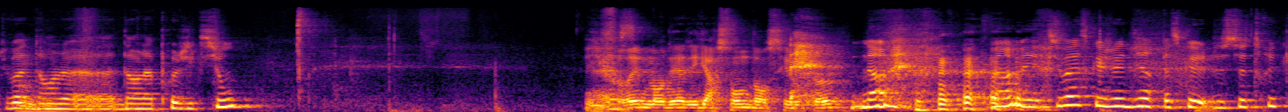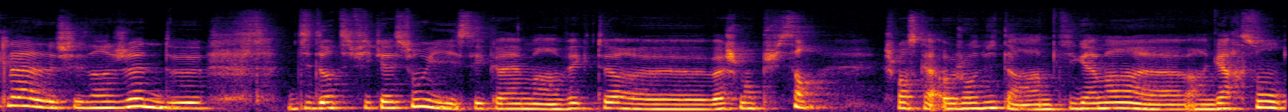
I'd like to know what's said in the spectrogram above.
Tu vois, dans, le, dans la projection. Il faudrait demander à des garçons de danser au club. non, non, mais tu vois ce que je veux dire Parce que ce truc-là, chez un jeune de d'identification, c'est quand même un vecteur vachement puissant. Je pense qu'aujourd'hui, tu as un petit gamin, un garçon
